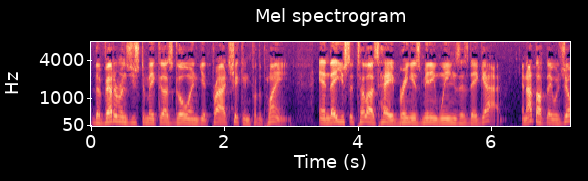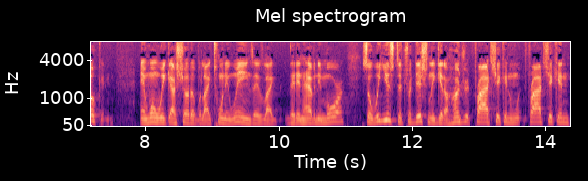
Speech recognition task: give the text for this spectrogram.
the veterans used to make us go and get fried chicken for the plane, and they used to tell us, "Hey, bring as many wings as they got." And I thought they were joking. And one week I showed up with like 20 wings. They was like they didn't have any more. So we used to traditionally get 100 fried chicken fried chicken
